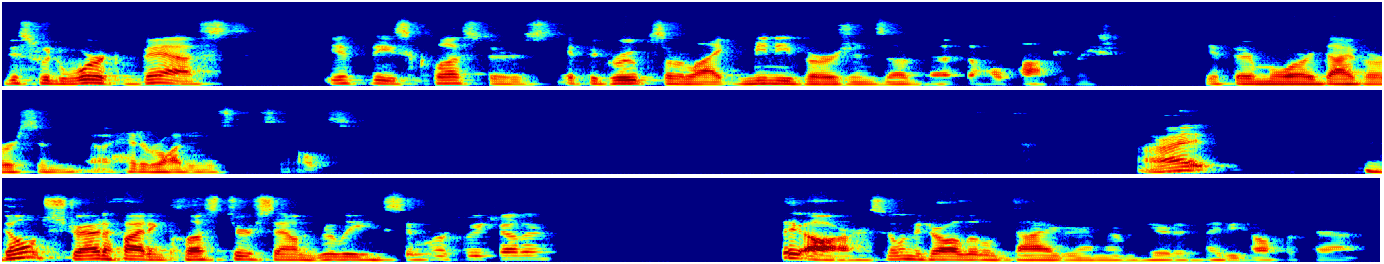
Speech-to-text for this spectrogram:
This would work best if these clusters, if the groups are like mini versions of the, the whole population if they're more diverse and uh, heterogeneous themselves. All right. Don't stratified and cluster sound really similar to each other? They are. So let me draw a little diagram over here to maybe help with that.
